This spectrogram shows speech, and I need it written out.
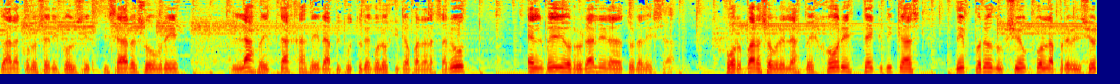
dar a conocer y concientizar sobre las ventajas de la apicultura ecológica para la salud, el medio rural y la naturaleza. Formar sobre las mejores técnicas de producción con la prevención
